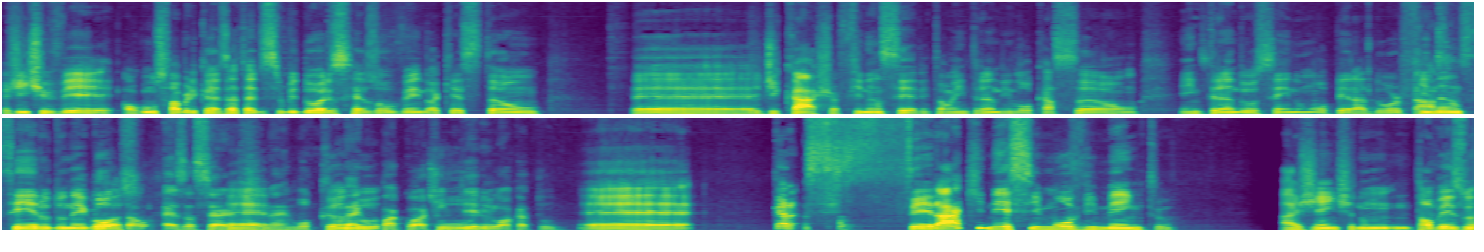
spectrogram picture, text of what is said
a gente vê alguns fabricantes, até distribuidores, resolvendo a questão é, de caixa financeira. Então, entrando em locação, entrando sendo um operador Tá. financeiro do negócio. Total as a service, É, né? locando Pega o pacote tudo. inteiro e loca tudo. É, Cara, será que nesse movimento a gente não. Talvez. um-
